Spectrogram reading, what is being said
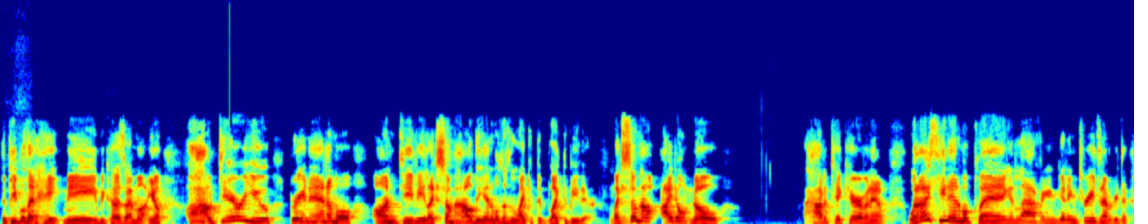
the people that hate me because I'm, you know, oh, how dare you bring an animal on TV? Like somehow the animal doesn't like it to like to be there. Mm-hmm. Like somehow I don't know how to take care of an animal. When I see an animal playing and laughing and getting treats and having a great time,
